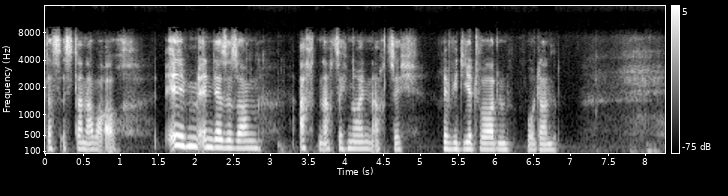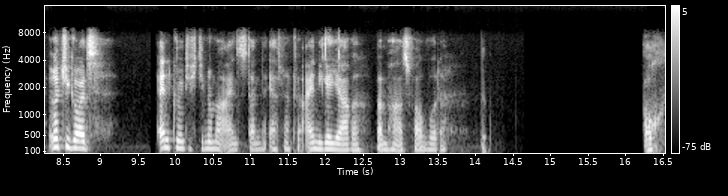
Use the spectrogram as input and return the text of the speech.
Das ist dann aber auch eben in der Saison 88, 89 revidiert worden, wo dann Richie Golds endgültig die Nummer 1 dann erstmal für einige Jahre beim HSV wurde. Ja. Auch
